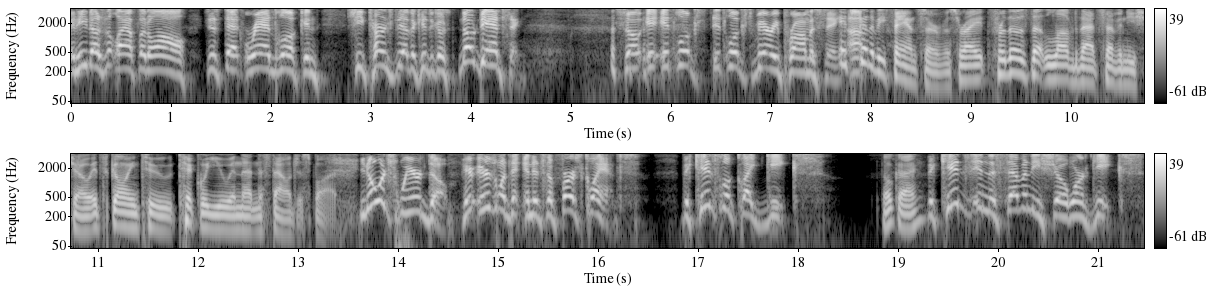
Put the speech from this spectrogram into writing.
and he doesn't laugh at all. Just that red look. And she turns to the other kids and goes, No dancing. So it, it looks it looks very promising. It's Uh, going to be fan service, right? For those that loved that 70s show, it's going to tickle you in that nostalgia spot. You know what's weird though? Here, here's one thing, and it's a first glance. The kids look like geeks. Okay. The kids in the 70s show weren't geeks.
